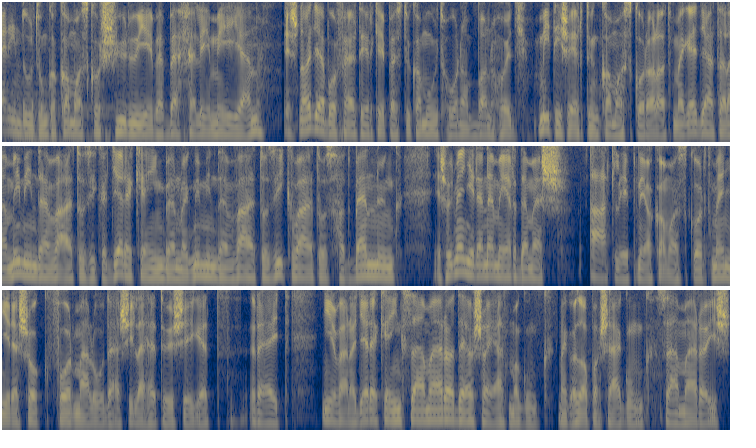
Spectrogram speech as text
Elindultunk a kamaszkor sűrűjébe befelé mélyen, és nagyjából feltérképeztük a múlt hónapban, hogy mit is értünk kamaszkor alatt, meg egyáltalán mi minden változik a gyerekeinkben, meg mi minden változik, változhat bennünk, és hogy mennyire nem érdemes átlépni a kamaszkort, mennyire sok formálódási lehetőséget rejt. Nyilván a gyerekeink számára, de a saját magunk, meg az apaságunk számára is.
